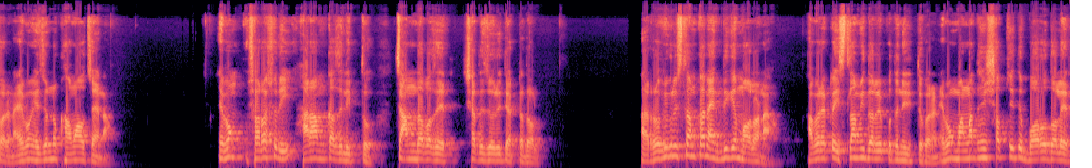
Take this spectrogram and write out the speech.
করে না এবং এজন্য ক্ষমাও চায় না। এবং সরাসরি হারাম কাজে লিপ্ত, চান্দাবাজের সাথে জড়িত একটা দল। আর রফিকুল ইসলাম খান একদিকে মৌলানা আবার একটা ইসলামী দলের প্রতিনিধিত্ব করেন এবং বাংলাদেশের সবচেয়ে বড় দলের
